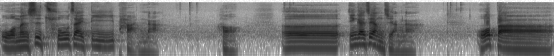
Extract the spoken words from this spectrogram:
我们是出在第一盘啦，好，呃，应该这样讲啦，我把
